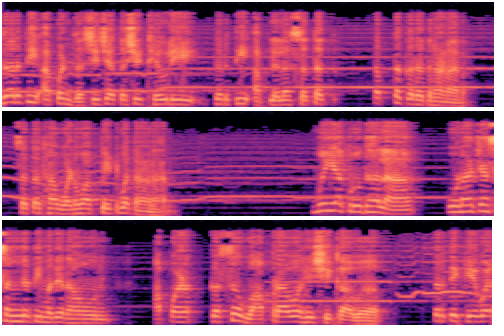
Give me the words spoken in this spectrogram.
जर ती आपण जशीच्या तशी ठेवली तर ती आपल्याला सतत तप्त करत राहणार. सतत हा वणवा पेटवत राहणार. मग या क्रोधाला कोणाच्या संगतीमध्ये राहून आपण कसं वापरावं हे शिकावं? तर ते केवळ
